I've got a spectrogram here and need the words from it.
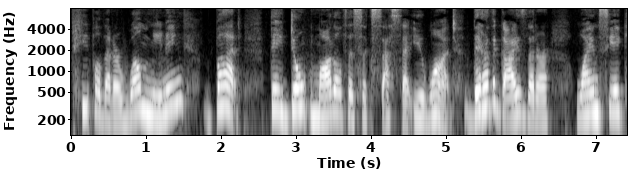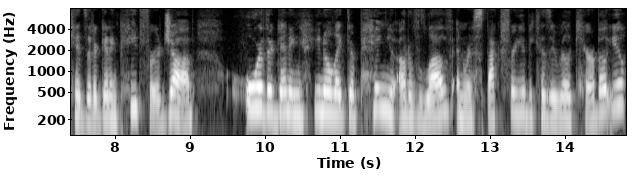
people that are well-meaning, but they don't model the success that you want. They're the guys that are YMCA kids that are getting paid for a job or they're getting, you know, like they're paying you out of love and respect for you because they really care about you,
